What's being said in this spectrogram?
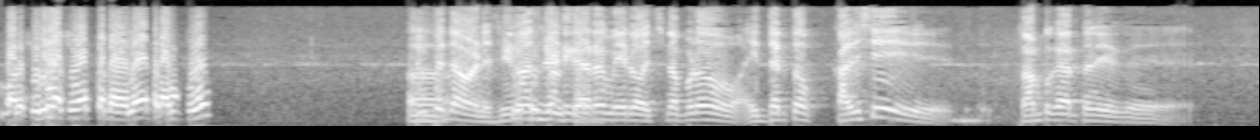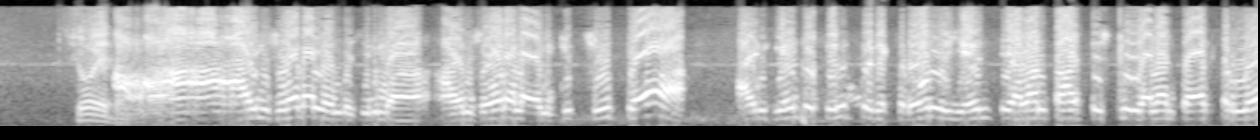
మన సినిమా చూస్తాడు ఆయన ట్రంప్? చూపిద్దామండి. శ్రీనివాస్ రెడ్డి గారు మీరు వచ్చినప్పుడు ఇద్దరితో కలిసి ట్రంప్ గారితో షో ఆయన చూడాలండి సినిమా. ఆయన చూడాలి ఆయనకి చూస్తే ఆయనకి ఏంటో తెలుస్తుంది ఇక్కడ. ఏంటి ఎలాంటి ఆర్టిస్టులు ఎలాంటి యాక్టర్లు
